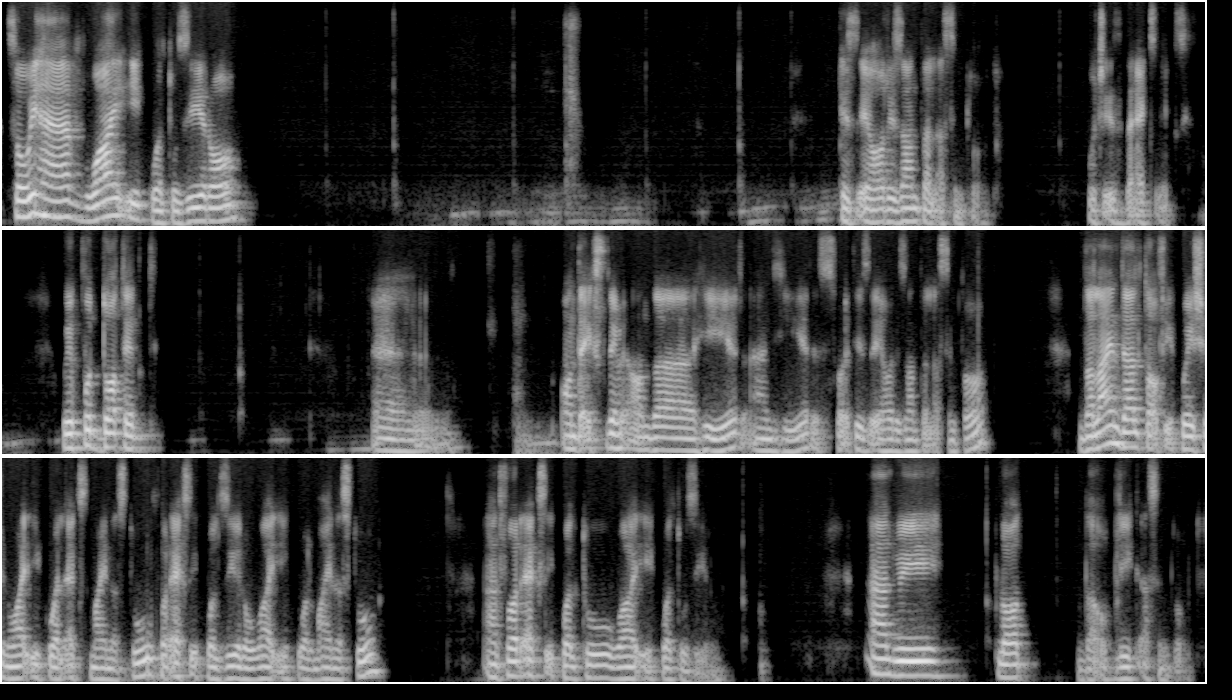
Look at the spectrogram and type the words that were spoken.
So we have y equal to 0 is a horizontal asymptote which is the x-axis we put dotted uh, on the extreme on the here and here. So it is a horizontal asymptote the line delta of equation y equal x minus 2 for x equal 0 y equal minus 2 and for x equal to y equal to 0 and we plot the oblique asymptote.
